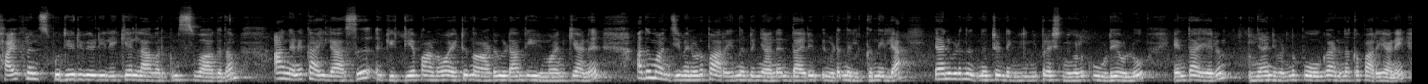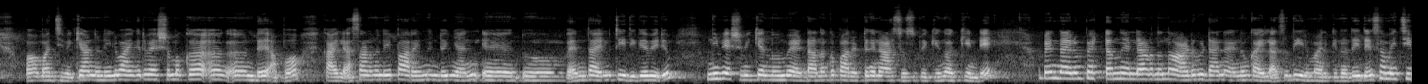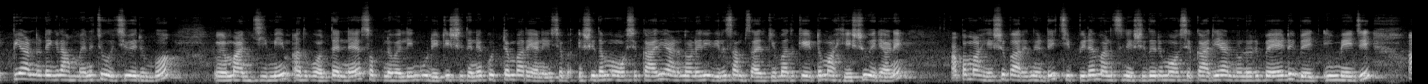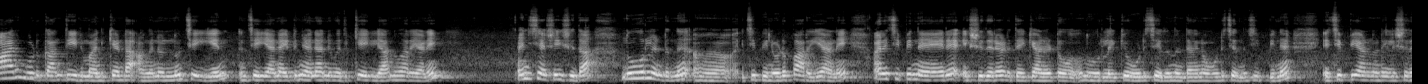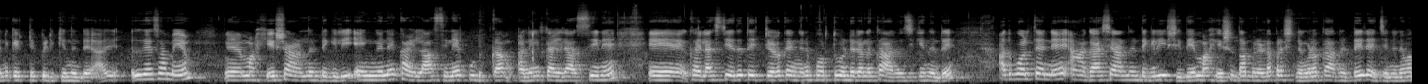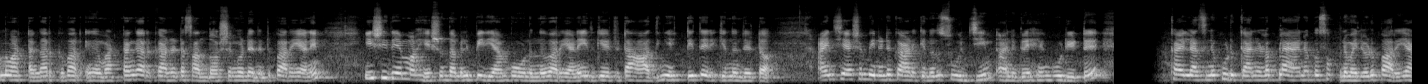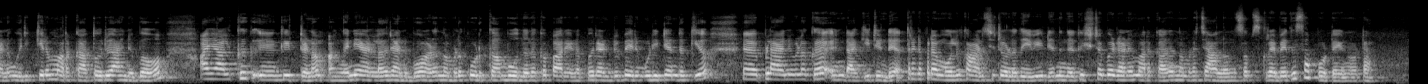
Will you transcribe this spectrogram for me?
Hi friends പുതിയൊരു വീഡിയോയിലേക്ക് എല്ലാവർക്കും സ്വാഗതം. അങ്ങനെ കൈലാസ് കിട്ടിയ പണമായിട്ട് നാട് വിടാൻ തീരുമാനിക്കുകയാണ്. അത് മഞ്ജിമനോട് പറയുന്നുണ്ട് ഞാൻ എന്തായാലും ഇവിടെ നിൽക്കുന്നില്ല. ഞാനിവിടെ നിന്നിട്ടുണ്ടെങ്കിൽ ഇനി പ്രശ്നങ്ങൾ കൂടെയുള്ളൂ എന്തായാലും ഞാൻ ഇവിടുന്ന് പോകുകയാണെന്നൊക്കെ പറയുകയാണേ അപ്പോൾ മഞ്ജിമയ്ക്കാണെന്നുണ്ടെങ്കിൽ ഭയങ്കര വിഷമമൊക്കെ ഉണ്ട്. അപ്പോൾ കൈലാസാണെന്നുണ്ടെങ്കിൽ പറയുന്നുണ്ട് ഞാൻ എന്തായാലും തിരികെ വരും. നീ വിഷമിക്കൊന്നും വേണ്ട എന്നൊക്കെ പറഞ്ഞിട്ട് ഇങ്ങനെ ആശ്വസിപ്പിക്കുന്നൊക്കെ ഉണ്ട് അപ്പോൾ എന്തായാലും പെട്ടെന്ന് തന്നെ അവിടെ നിന്ന് നാട് വിടാനായിരുന്നു കൈലാസ് തീരുമാനിക്കുന്നത്. ഇതേ സമയം ചിപ്പിയാണെന്നുണ്ടെങ്കിൽ അമ്മേനെ ചോദിച്ചു വരുമ്പോൾ മഞ്ജിമയും അതുപോലെ തന്നെ സ്വപ്നവല്ലിയും കൂടിയിട്ട് ഇഷിതിനെ കുറ്റം പറയുകയാണ് ഇഷ- ഇഷിത മോശക്കാരിയാണെന്നുള്ള രീതിയിൽ സംസാരിക്കുമ്പോൾ അത് കേട്ട് മഹേഷ് വരികയാണ്. അപ്പം മഹേഷ് പറയുന്നുണ്ട് ചിപ്പിയുടെ മനസ്സിൽ ഇഷിത ഒരു മോശക്കാരിയാണെന്നുള്ളൊരു ബാഡ് ഇമേജ് ആരും കൊടുക്കാൻ തീരുമാനിക്കേണ്ട അങ്ങനെയൊന്നും ചെയ്യാൻ ചെയ്യാനായിട്ട് ഞാൻ അനുവദിക്കുകയില്ല എന്ന് പറയുകയാണേ അതിനുശേഷം ഇഷിത നൂറിലുണ്ടെന്ന് ചിപ്പിനോട് പറയുകയാണേ. അങ്ങനെ ചിപ്പി നേരെ ഇഷിതയുടെ അടുത്തേക്കാണ് കേട്ടോ നൂറിലേക്ക് ഓടി ചെല്ലുന്നുണ്ട്. അങ്ങനെ ഓടി ചെന്ന് ചിപ്പിനെ ചിപ്പിയാണെന്നുണ്ടെങ്കിൽ ഇഷിതനെ കെട്ടിപ്പിടിക്കുന്നുണ്ട്. അത് സമയം മഹേഷ് ആണെന്നുണ്ടെങ്കിൽ എങ്ങനെ കൈലാസിനെ കൊടുക്കാം? അല്ലെങ്കിൽ കൈലാസിനെ കൈലാസ് ചെയ്ത തെറ്റുകളൊക്കെ എങ്ങനെ പുറത്തു കൊണ്ടുവരാമെന്നൊക്കെ ആലോചിക്കുന്നുണ്ട്. അതുപോലെ തന്നെ ആകാശാണെന്നുണ്ടെങ്കിൽ ഇഷിതയും മഹേഷും തമ്മിലുള്ള പ്രശ്നങ്ങളൊക്കെ അറിഞ്ഞിട്ട് രജനനെ വന്ന് വട്ടം കറക്ക് വട്ടം കറക്കാണ് കേട്ടോ സന്തോഷം കൊണ്ട് എന്നിട്ട് പറയുകയാണ് ഇഷിതയും മഹേഷും തമ്മിൽ പിരിയാൻ പോകണമെന്ന് പറയുകയാണ് ഇത് കേട്ടിട്ട് ആദ്യം ഞെട്ടിത്തെറിക്കുന്നുണ്ട് കേട്ടോ അതിനുശേഷം പിന്നീട് കാണിക്കുന്നത് സുജിയും അനുഗ്രഹവും കൂടിയിട്ട് കൈലാസിന് കൊടുക്കാനുള്ള പ്ലാനൊക്കെ സ്വപ്നവലിയോട് പറയാണ്. ഒരിക്കലും മറക്കാത്ത ഒരു അനുഭവം അയാൾക്ക് കിട്ടണം. അങ്ങനെയുള്ള ഒരു അനുഭവമാണ് നമ്മൾ കൊടുക്കാൻ പോകുന്നതെന്നൊക്കെ പറയണം. അപ്പോൾ രണ്ടുപേരും കൂടിയിട്ട് എന്തൊക്കെയോ പ്ലാനുകളൊക്കെ ഉണ്ടാക്കിയിട്ടുണ്ട്. അത്രയുടെ പ്രമോയിൽ കാണിച്ചിട്ടുള്ളത് ഈ വീഡിയോ നിങ്ങൾക്ക് ഇഷ്ടപ്പെടുകയാണെങ്കിൽ മറക്കാതെ നമ്മുടെ ചാനൽ ഒന്ന് സബ്സ്ക്രൈബ് ചെയ്ത് സപ്പോർട്ട് ചെയ്യണം കേട്ടോ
